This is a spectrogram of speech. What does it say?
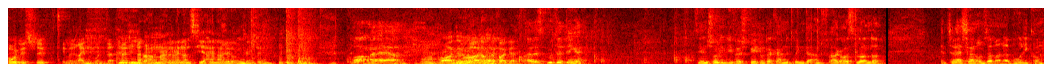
Ohne Schiff den Rhein runter. Lieber Mann, wenn uns hier einer hören könnte. Morgen, meine Herren. Morgen, Morgen, Dr. Volker. Alles gute Dinge. Sie entschuldigen die Verspätung, da kam eine dringende Anfrage aus London. Interesse an unserem Anabolikum.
